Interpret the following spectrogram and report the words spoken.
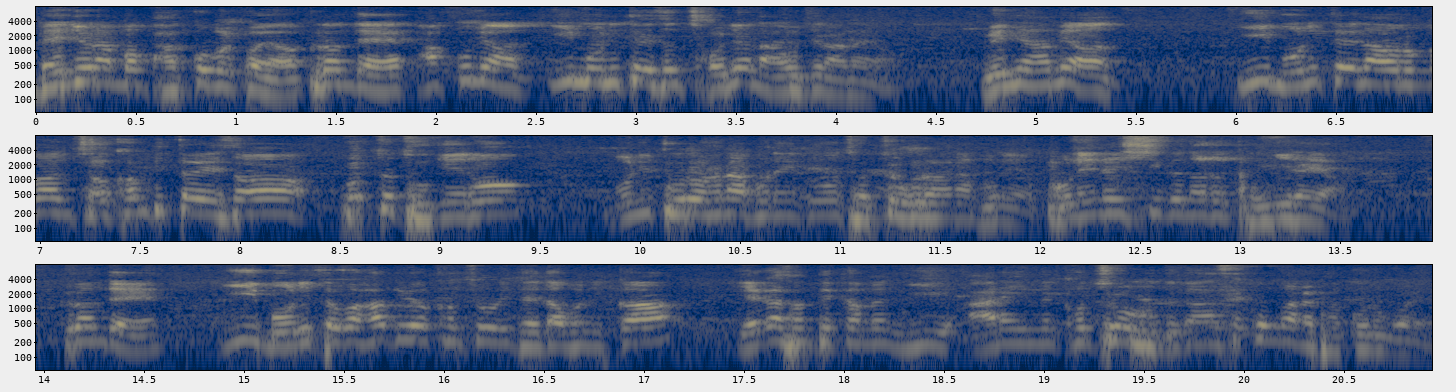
메뉴를 한번 바꿔볼 거예요. 그런데 바꾸면 이 모니터에서 전혀 나오질 않아요. 왜냐하면 이 모니터에 나오는 건 저 컴퓨터에서 포트 두 개로 모니터로 하나 보내고 저쪽으로 하나 보내요. 보내는 시그널은 동일해요. 그런데 이 모니터가 하드웨어 컨트롤이 되다 보니까 얘가 선택하면 이 안에 있는 컨트롤 보드가 색 공간을 바꾸는 거예요.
